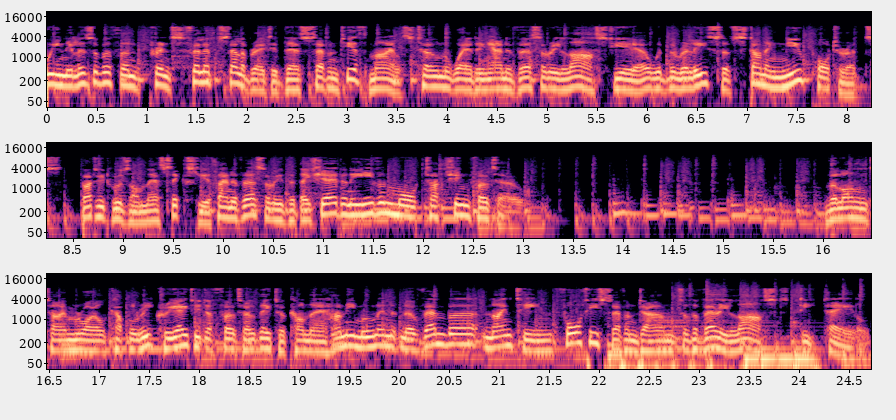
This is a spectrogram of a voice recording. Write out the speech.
Queen Elizabeth and Prince Philip celebrated their 70th milestone wedding anniversary last year with the release of stunning new portraits, but it was on their 60th anniversary that they shared an even more touching photo. The longtime royal couple recreated a photo they took on their honeymoon in November 1947 down to the very last detail.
